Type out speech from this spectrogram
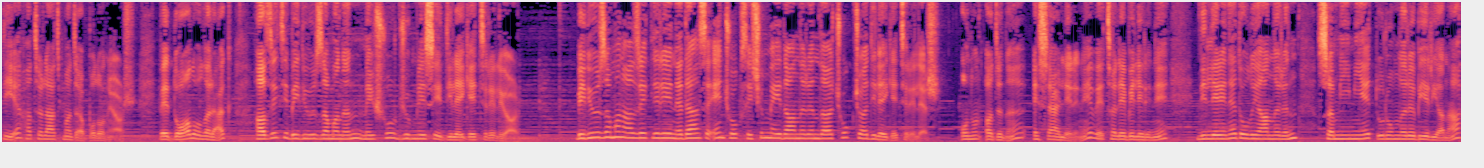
diye hatırlatmada bulunuyor ve doğal olarak Hazreti Bediüzzaman'ın meşhur cümlesi dile getiriliyor. Bediüzzaman Hazretleri nedense en çok seçim meydanlarında çokça dile getirilir onun adını, eserlerini ve talebelerini dillerine dolayanların samimiyet durumları bir yana,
